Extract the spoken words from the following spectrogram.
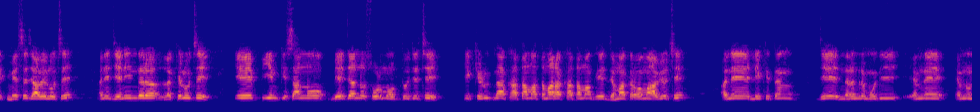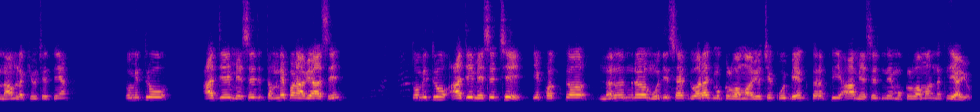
એક મેસેજ આવેલો છે. અને જેની અંદર લખેલું છે કે પીએમ કિસાનનો બે હજારનો સોળમો હપ્તો જે છે, એ ખેડૂતના ખાતામાં, તમારા ખાતામાં કે જમા કરવામાં આવ્યો છે. અને લેખિતંગ જે નરેન્દ્ર મોદી એમને એમનું નામ લખ્યું છે ત્યાં. તો મિત્રો, આ જે મેસેજ તમને પણ આવ્યા હશે. તો મિત્રો, આ જે મેસેજ છે, એ ફક્ત નરેન્દ્ર મોદી સાહેબ દ્વારા જ મોકલવામાં આવ્યો છે. કોઈ બેંક તરફથી આ મેસેજને મોકલવામાં નથી આવ્યો.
